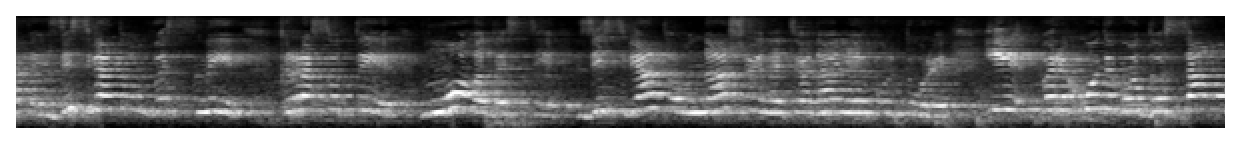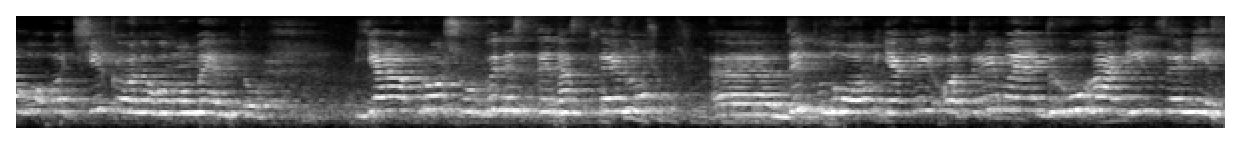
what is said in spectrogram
Привітати зі святом весни, красоти, молодості, зі святом нашої національної культури. І переходимо до самого очікуваного моменту. Я прошу винести на сцену е, диплом, який отримає друга віце-міс.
